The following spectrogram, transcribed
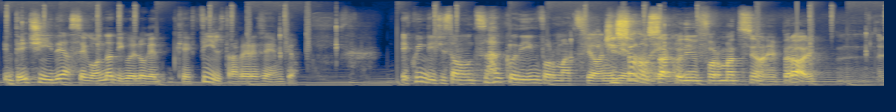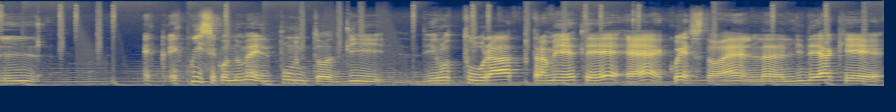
Decide a seconda di quello che, che filtra, per esempio. E quindi ci sono un sacco di informazioni. Ci sono un sacco di informazioni, però e qui secondo me il punto di, di rottura tra me e te è questo, è l- l'idea che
